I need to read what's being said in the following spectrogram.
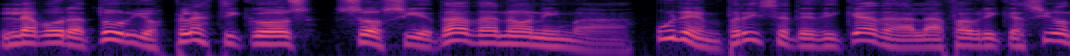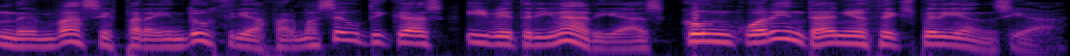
Laboratorios Plásticos Sociedad Anónima, una empresa dedicada a la fabricación de envases para industrias farmacéuticas y veterinarias con 40 años de experiencia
